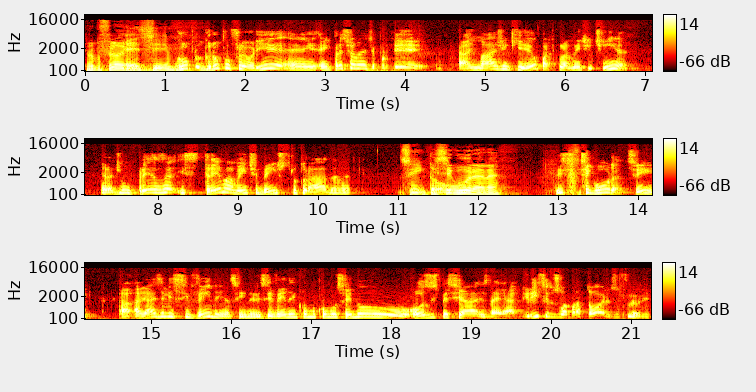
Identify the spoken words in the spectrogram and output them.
Grupo Fleury. Esse. Grupo, Grupo Fleury é, é impressionante, porque a imagem que eu particularmente tinha era de uma empresa extremamente bem estruturada, né? Sim. E segura, né? E segura, sim. Aliás, eles se vendem assim, né? eles se vendem como, como sendo os especiais, né? É a grife dos laboratórios, o Fleury.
